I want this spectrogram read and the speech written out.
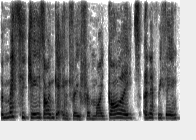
the messages I'm getting through from my guides and everything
